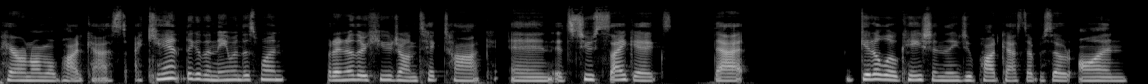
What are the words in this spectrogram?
paranormal podcast. I can't think of the name of this one, but I know they're huge on TikTok and it's two psychics that get a location and they do podcast episode on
